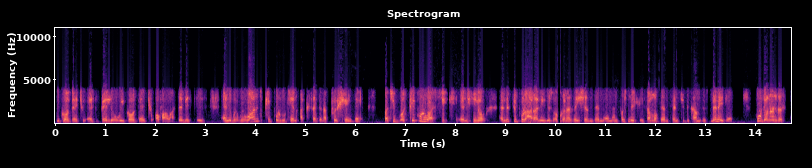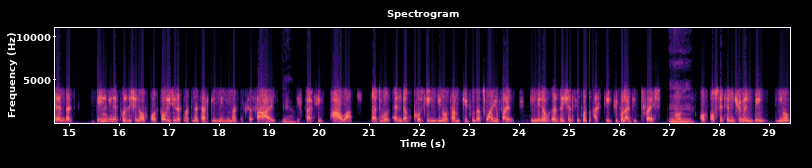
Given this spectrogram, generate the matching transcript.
We go there to add value. We go there to offer our services. And we, we want people who can accept and appreciate that. But you've got people who are sick and, you know, and these people are running these organizations. And, and unfortunately, some of them tend to become these managers who don't understand that being in a position of authority does not necessarily mean you must exercise Yeah. destructive power that will end up costing, you know, some people. That's why you find in many organizations people are sick, people are depressed because Mm. of, of certain human beings, you know.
